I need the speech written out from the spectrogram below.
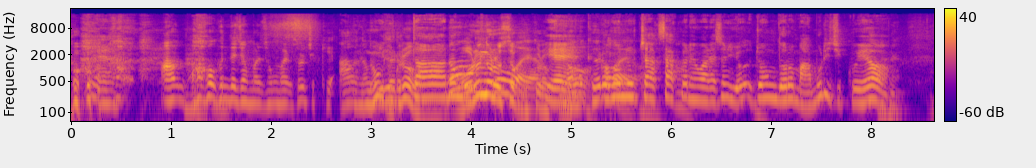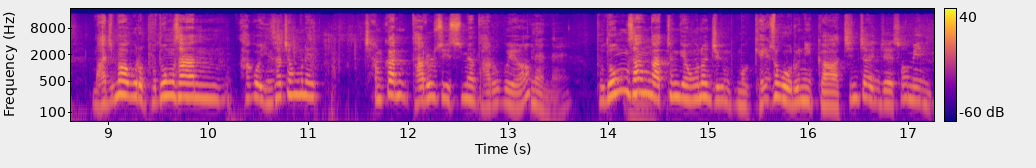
뭐 아, 아우 근데 정말 정말 솔직히 아 너무 너무 부끄러워. 일단은 어른으로서. 부끄럽고. 예, 너무 괴로워요. 법원유착 사건에 관해서는 이 정도로 마무리 짓고요. 마지막으로 부동산하고 인사청문회 잠깐 다룰 수 있으면 다루고요. 네네. 부동산 같은 경우는 지금 뭐 계속 오르니까 진짜 이제 서민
